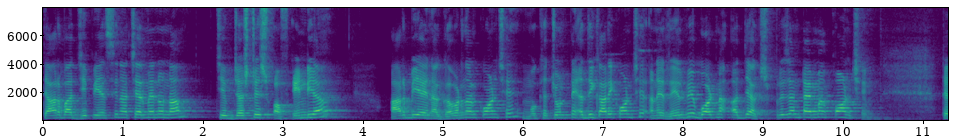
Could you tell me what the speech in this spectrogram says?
ત્યારબાદ જીપીએસસીના ચેરમેનનું નામ, ચીફ જસ્ટિસ ઓફ ઇન્ડિયા. આરબીઆઈના ગવર્નર કોણ છે? મુખ્ય ચૂંટણી અધિકારી કોણ છે? અને રેલવે બોર્ડના અધ્યક્ષ પ્રેઝન્ટ ટાઈમમાં કોણ છે? તે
